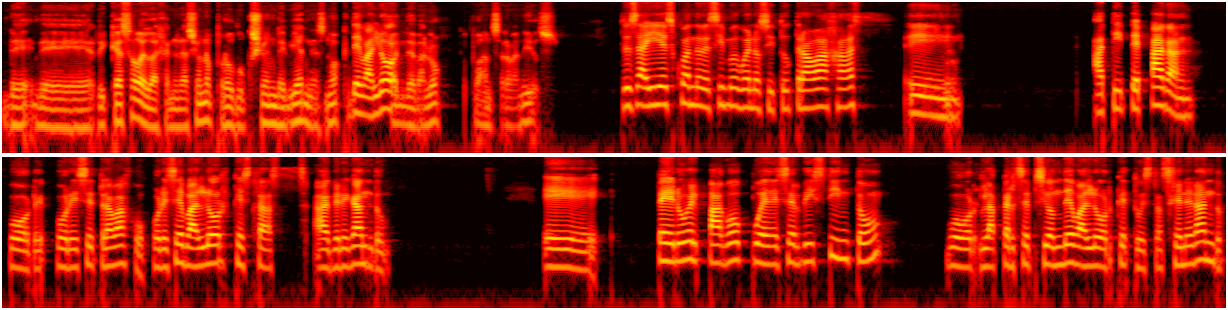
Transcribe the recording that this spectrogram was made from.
de, riqueza o de la generación o producción de bienes, ¿no? de valor. De valor que puedan ser vendidos. Entonces ahí es cuando decimos, bueno, si tú trabajas, eh, a ti te pagan por, por ese trabajo, por ese valor que estás agregando. Eh, pero el pago puede ser distinto por la percepción de valor que tú estás generando.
